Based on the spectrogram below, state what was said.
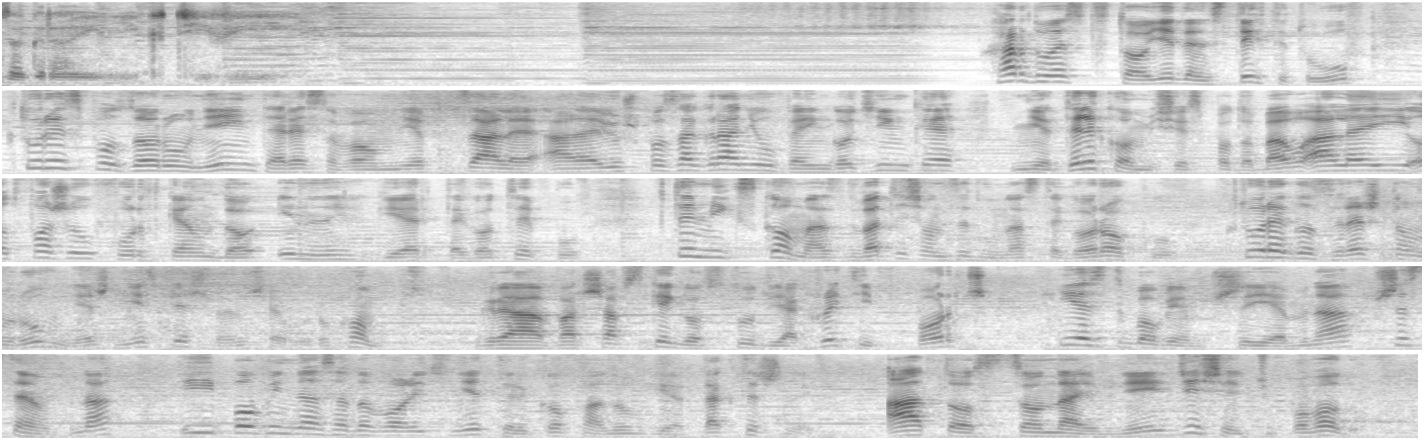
Zagrajnik TV. Hard West to jeden z tych tytułów, który z pozoru nie interesował mnie wcale, ale już po zagraniu weń godzinkę nie tylko mi się spodobał, ale i otworzył furtkę do innych gier tego typu, w tym X-Koma z 2012 roku, którego zresztą również nie spieszyłem się uruchomić. Gra warszawskiego studia Creative Forge jest bowiem przyjemna, przystępna i powinna zadowolić nie tylko fanów gier taktycznych, a to z co najmniej 10 powodów.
